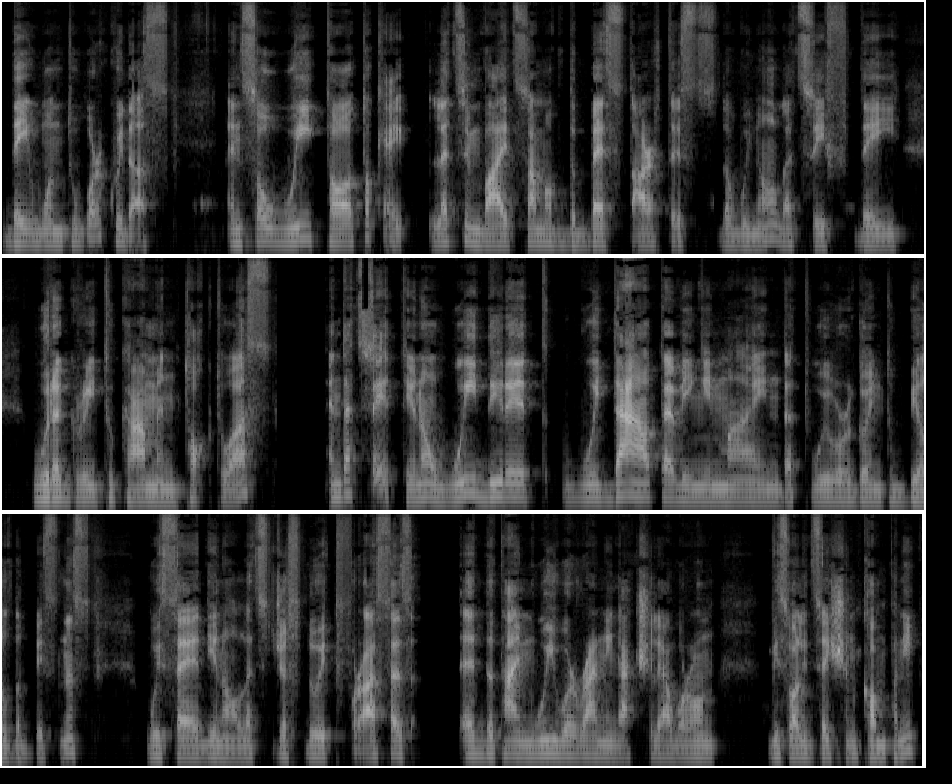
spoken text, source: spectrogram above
they want to work with us. And so we thought okay let's invite some of the best artists that we know. Let's see if they would agree to come and talk to us. And that's it you know we did it without having in mind that we were going to build a business. We said you know let's just do it for us as at the time we were running actually our own visualization company.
